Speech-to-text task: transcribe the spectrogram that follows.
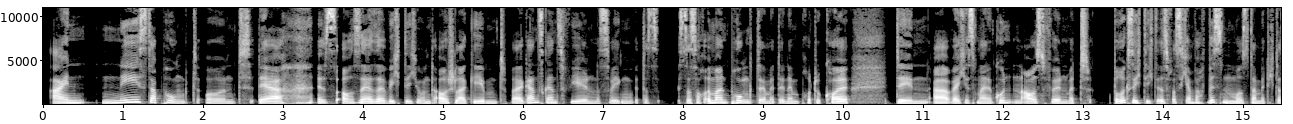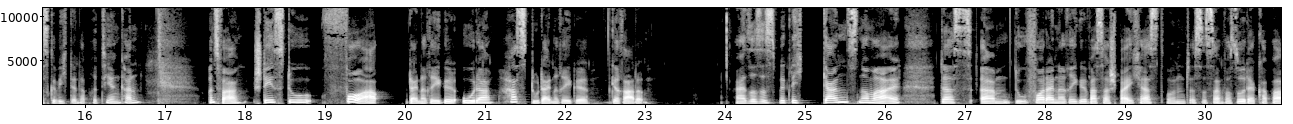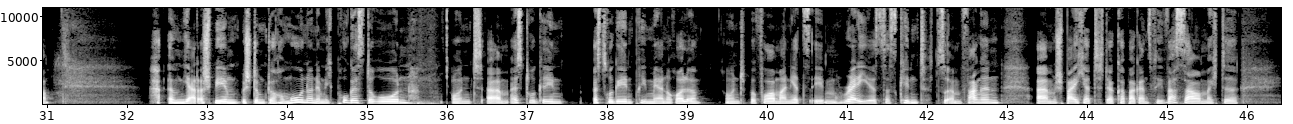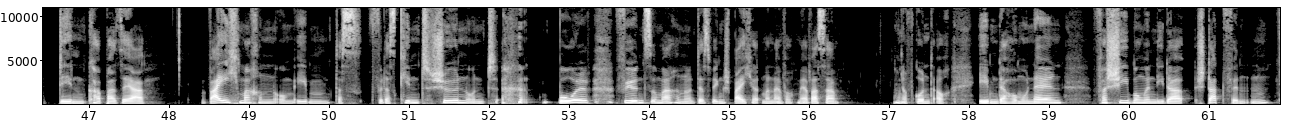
Ein nächster Punkt und der ist auch sehr, sehr wichtig und ausschlaggebend bei ganz, ganz vielen. Deswegen wird das ist das auch immer ein Punkt, der mit in dem Protokoll, den äh, welches meine Kunden ausfüllen, mit berücksichtigt ist, was ich einfach wissen muss, damit ich das Gewicht interpretieren kann. Und zwar stehst du vor deiner Regel oder hast du deine Regel gerade? Also es ist wirklich ganz normal, dass ähm, du vor deiner Regel Wasser speicherst und es ist einfach so, der Körper, ähm, ja, da spielen bestimmte Hormone, nämlich Progesteron und ähm, Östrogen, Östrogen primär eine Rolle. Und bevor man jetzt eben ready ist, das Kind zu empfangen, ähm, speichert der Körper ganz viel Wasser und möchte den Körper sehr weich machen, um eben das für das Kind schön und wohlfühlend zu machen. Und deswegen speichert man einfach mehr Wasser aufgrund auch eben der hormonellen Verschiebungen, die da stattfinden.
